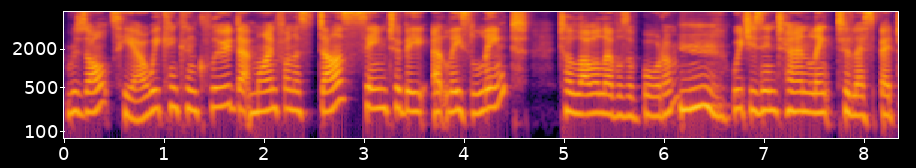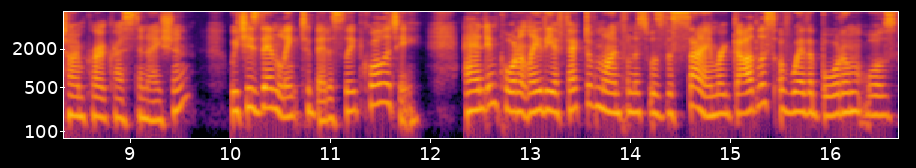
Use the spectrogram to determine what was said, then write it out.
results here. We can conclude that mindfulness does seem to be at least linked to lower levels of boredom, mm. which is in turn linked to less bedtime procrastination, which is then linked to better sleep quality. And importantly, the effect of mindfulness was the same regardless of whether boredom was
